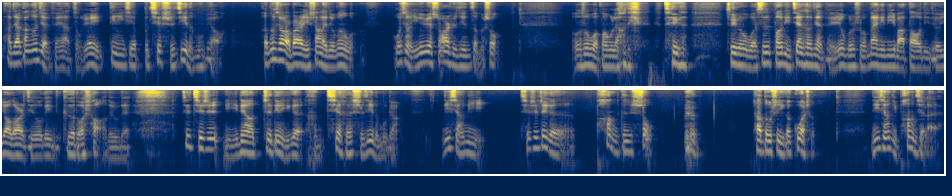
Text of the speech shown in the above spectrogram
大家刚刚减肥啊，总愿意定一些不切实际的目标。很多小伙伴一上来就问我，我想一个月瘦二十斤怎么瘦？我说我帮不了你，这个这个我是帮你健康减肥，又不是说卖给你一把刀，你就要多少斤我给你割多少，对不对？这其实你一定要制定一个很切合实际的目标。你想你，其实这个胖跟瘦，它都是一个过程。你想你胖起来，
